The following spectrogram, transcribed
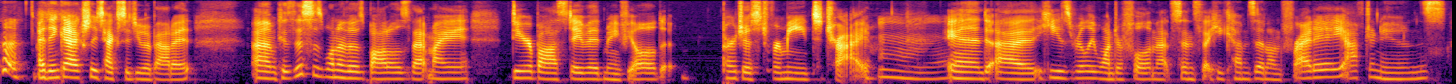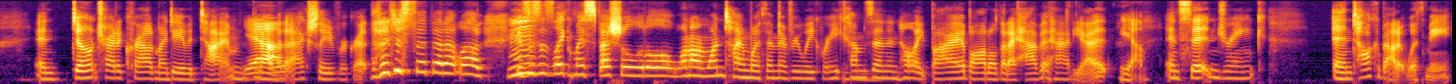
I think I actually texted you about it because this is one of those bottles that my dear boss, David Mayfield, purchased for me to try. Mm. And uh, he's really wonderful in that sense that he comes in on Friday afternoons. And don't try to crowd my David time. Yeah. Now that I actually regret that I just said that out loud. Because Mm. this is like my special little one on one time with him every week where he comes Mm. in and he'll like buy a bottle that I haven't had yet Yeah. and sit and drink and talk about it with me.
